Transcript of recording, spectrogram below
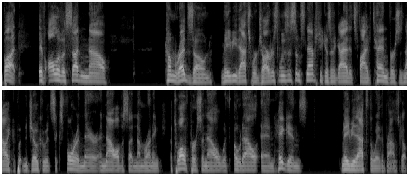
But if all of a sudden now come red zone, maybe that's where Jarvis loses some snaps because a guy that's 5'10 versus now I could put Njoku at 6'4 in there. And now all of a sudden I'm running a 12 personnel with Odell and Higgins. Maybe that's the way the Browns go.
